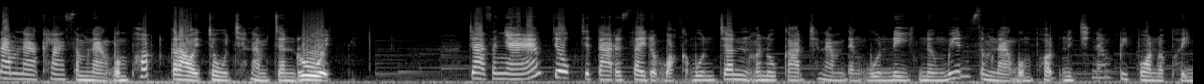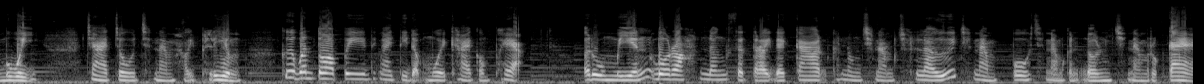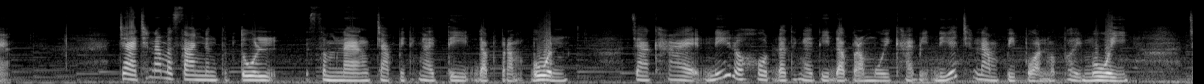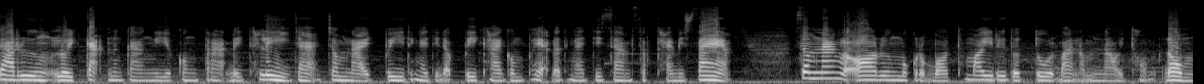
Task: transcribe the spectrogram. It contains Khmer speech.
ឆ្នាំណាខ្លះសំណាងបំផុតក្រោយចូលឆ្នាំចិនរួចចាសញ្ញាជោគជតារិស័យរបស់ក្បួនចិនមនុស្សកើតឆ្នាំទាំង4នេះនឹងមានសំណាងបំផុតនៅឆ្នាំ2021ចាចូលឆ្នាំហើយភ្លាម គឺបន្ទាប់ពីថ្ងៃទី11ខែកុម្ភៈរួមមានបុរសនិងស្ត្រីដែលកើតក្នុងឆ្នាំឆ្លូវឆ្នាំពោះឆ្នាំកណ្ដុរឆ្នាំរកាចាឆ្នាំអាសាញ់នឹងទទួលសំណាងចាប់ពីថ្ងៃទី19 ចាខែនេះរហូតដល់ថ្ងៃទី16ខែមីនាឆ្នាំ2021ចារឿងលុយកាក់នឹងការងារកុងត្រាដីធ្លីចាចំណែកពីថ្ងៃទី12ខែកុម្ភៈដល់ថ្ងៃទី30ខែមេសាសំណាងល្អរឿងមុខរបរថ្មីឬទទួលបានអំណោយធំដុំ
